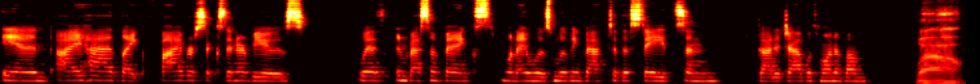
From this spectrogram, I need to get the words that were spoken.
And I had like five or six interviews with investment banks when I was moving back to the States and got a job with one of them. Wow.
